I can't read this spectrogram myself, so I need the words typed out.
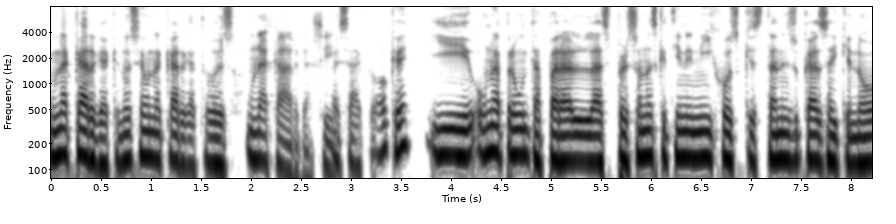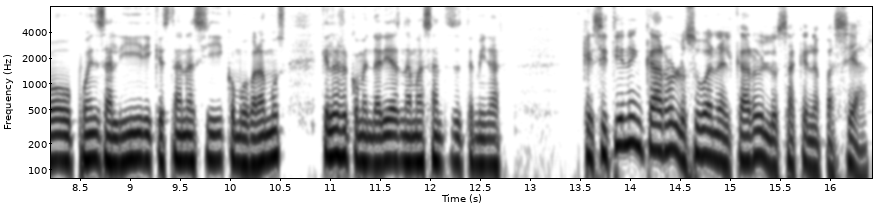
Una carga, que no sea una carga todo eso. Una carga, sí. Exacto, ok. Y una pregunta para las personas que tienen hijos que están en su casa y que no pueden salir y que están así como hablamos, ¿qué les recomendarías nada más antes de terminar? Que si tienen carro, lo suban al carro y lo saquen a pasear.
